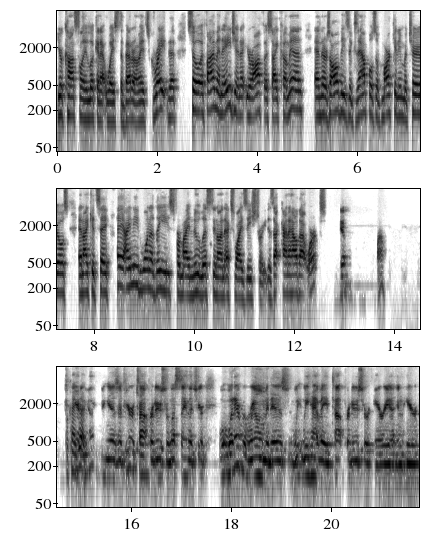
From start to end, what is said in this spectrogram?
you're constantly looking at ways to better i mean it's great that so if i'm an agent at your office i come in and there's all these examples of marketing materials and i could say hey i need one of these for my new listing on xyz street is that kind of how that works Yep. Wow. Okay, yeah, good. The other thing is, if you're a top producer, let's say that you're whatever realm it is, we, we have a top producer area in here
